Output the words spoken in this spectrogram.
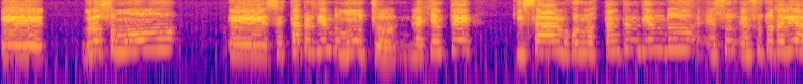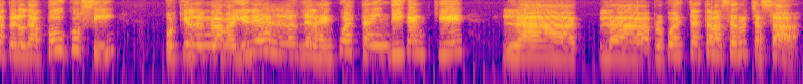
eh, grosso modo, eh, se está perdiendo mucho. La gente quizá a lo mejor no está entendiendo en su, en su totalidad, pero de a poco sí, porque la, mayoría de las encuestas indican que la, la propuesta esta va a ser rechazada,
